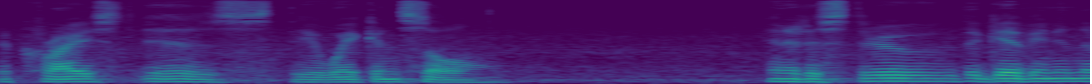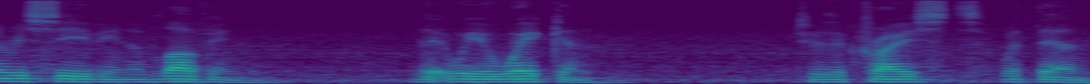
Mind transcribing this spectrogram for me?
The Christ is the awakened soul. And it is through the giving and the receiving of loving that we awaken to the Christ within.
